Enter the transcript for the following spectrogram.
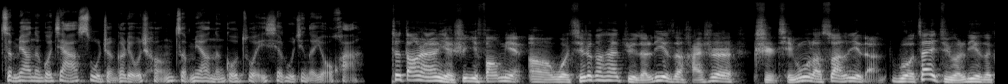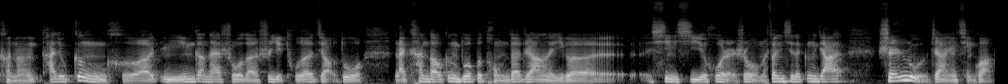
怎么样能够加速整个流程，怎么样能够做一些路径的优化。这当然也是一方面啊，我其实刚才举的例子还是只提供了算力的。我再举个例子，可能它就更和您刚才说的是以图的角度来看到更多不同的这样的一个信息，或者是我们分析的更加深入这样一个情况。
